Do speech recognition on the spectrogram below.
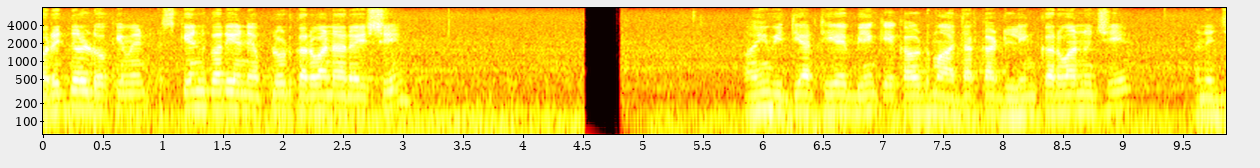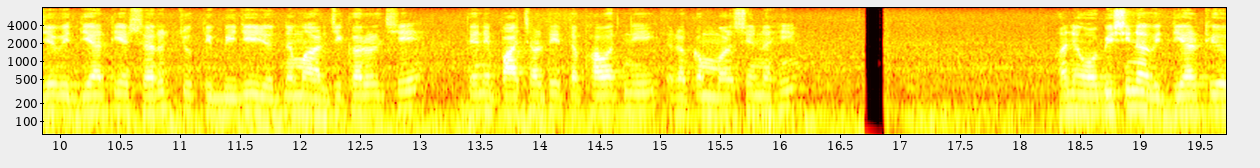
ઓરિજિનલ ડોક્યુમેન્ટ સ્કેન કરી અને અપલોડ કરવાના રહેશે. અહીં વિદ્યાર્થીએ બેંક એકાઉન્ટમાં આધાર કાર્ડ લિંક કરવાનું છે. અને જે વિદ્યાર્થીએ શરત ચૂકતી બીજી યોજનામાં અરજી કરેલ છે, તેને પાછળથી તફાવતની રકમ મળશે નહીં. અને ઓબીસીના વિદ્યાર્થીઓ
